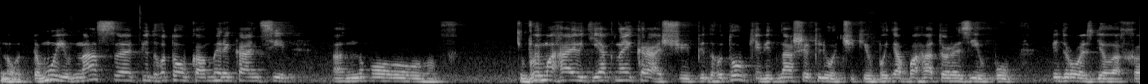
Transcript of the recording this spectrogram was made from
Ну тому і в нас е, підготовка американці е, ну, вимагають якнайкращої підготовки від наших льотчиків. Бо я багато разів був в підрозділах е,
